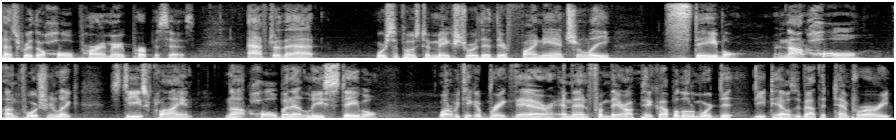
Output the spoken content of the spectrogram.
That's where the whole primary purpose is. After that, we're supposed to make sure that they're financially stable and not whole, unfortunately, like Steve's client, not whole, but at least stable. Why don't we take a break there, and then from there I'll pick up a little more de- details about the temporary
